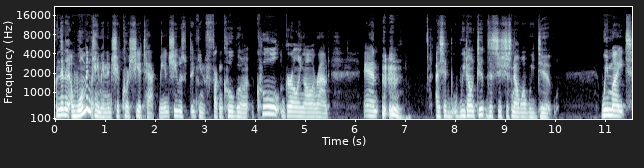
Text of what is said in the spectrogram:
and then a woman came in and she, of course, she attacked me and she was, you know, fucking cool, girl, cool girling all around. And I said, we don't do, this is just not what we do. We might,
